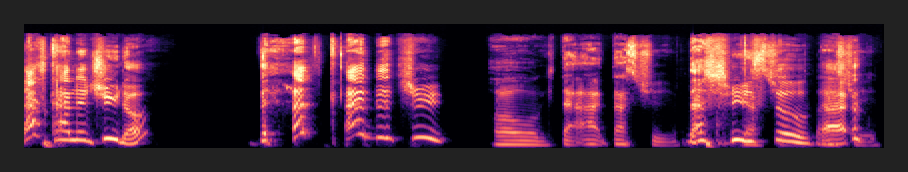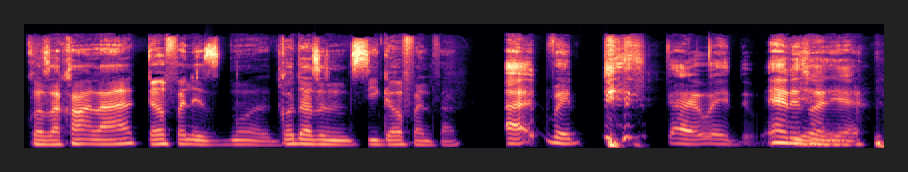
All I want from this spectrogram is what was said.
That's kind of true, though. That's kind of true. oh, that, that's true. That's true That's still. true. That's Alright, true. Because I can't lie. Girlfriend is no, God doesn't see girlfriend, fam. alright, wait. Alright, wait. Hear this Yeah, one, yeah. yeah.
